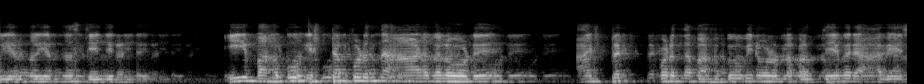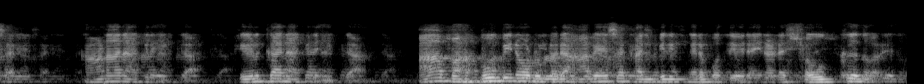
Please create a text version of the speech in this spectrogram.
ഉയർന്ന ഉയർന്ന സ്റ്റേജിലുണ്ട്. ഈ മഹബൂ ഇഷ്ടപ്പെടുന്ന ആളുകളോട് ആ ഇഷ്ടപ്പെടുന്ന മഹബൂബിനോടുള്ള പ്രത്യേക ഒരു ആവേശം. കാണാൻ ആഗ്രഹിക്കുക കേൾക്കാൻ ആഗ്രഹിക്കുക. ആ മഹബൂബിനോടുള്ള ഒരു ആവേശം കൽബിൽ ഇങ്ങനെ പൊന്തി വരും. അതിനാണ് ഷൗക്ക് എന്ന് പറയുന്നത്.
